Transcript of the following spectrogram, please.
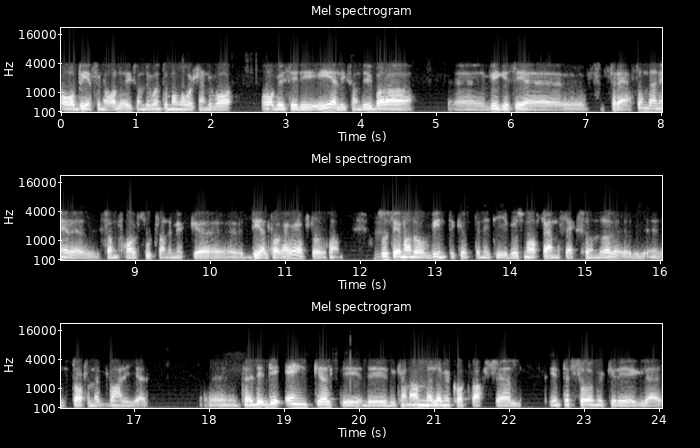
A och B-finaler liksom. Det var inte många år sedan det var A, B, C, D, E liksom. Det är ju bara eh, VGC-fräsen där nere som har fortfarande mycket deltagare jag förstår det som. Mm. Så ser man då Vintercupen i Tibro som har 500-600 startande varje. Eh, det, det, är enkelt, det, det, du kan anmäla med kort varsel, inte för mycket regler.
